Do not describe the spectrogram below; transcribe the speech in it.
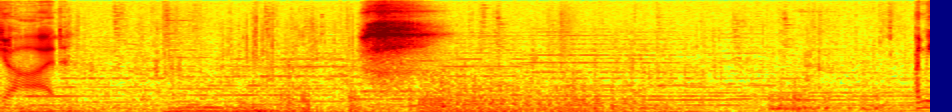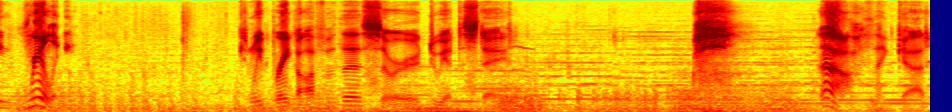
god. I mean, really? Can we break off of this, or do we have to stay? Ah, oh, thank God.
